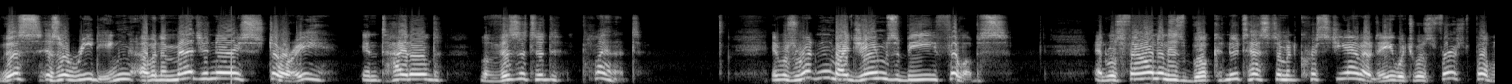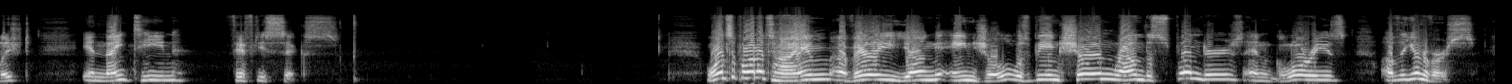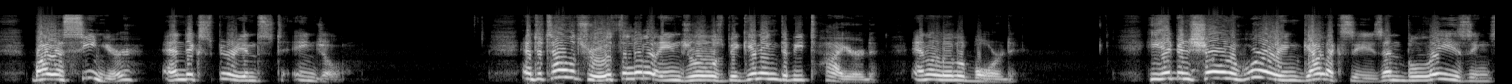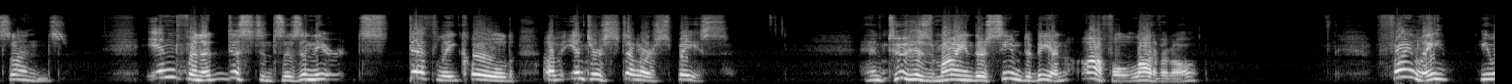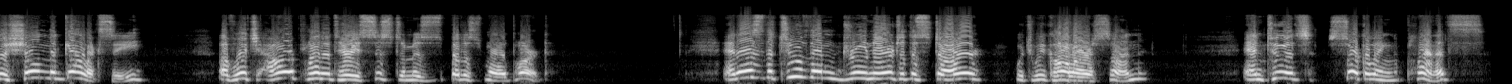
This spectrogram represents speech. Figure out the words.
This is a reading of an imaginary story entitled The Visited Planet. It was written by James B. Phillips and was found in his book New Testament Christianity, which was first published in 1956. Once upon a time, a very young angel was being shown round the splendors and glories of the universe by a senior and experienced angel. And to tell the truth, the little angel was beginning to be tired and a little bored. He had been shown whirling galaxies and blazing suns, infinite distances in the Earth's deathly cold of interstellar space. And to his mind there seemed to be an awful lot of it all. Finally, he was shown the galaxy, of which our planetary system is but a small part. And as the two of them drew near to the star which we call our sun, and to its circling planets,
